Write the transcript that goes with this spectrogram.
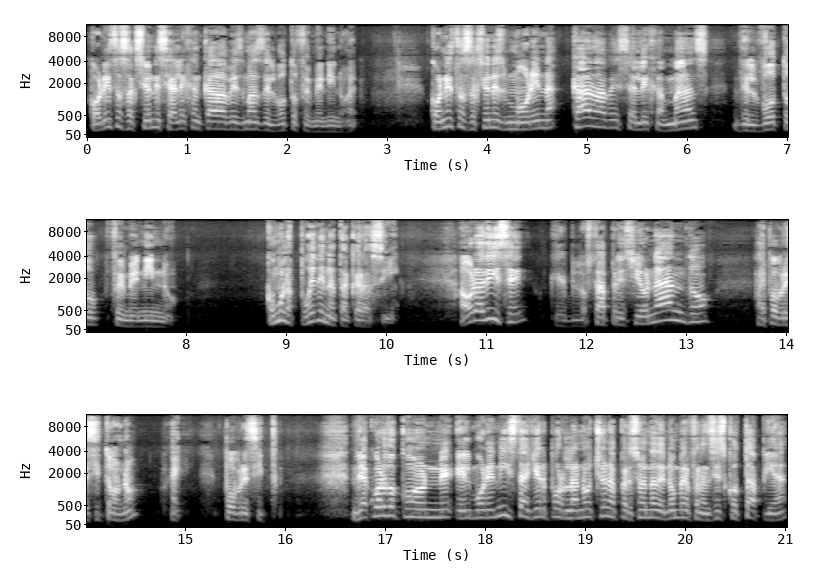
con estas acciones se alejan cada vez más del voto femenino. ¿eh? Con estas acciones, Morena cada vez se aleja más del voto femenino. ¿Cómo la pueden atacar así? Ahora dice que lo está presionando. Ay, pobrecito, ¿no? pobrecito. De acuerdo con el morenista, ayer por la noche una persona de nombre Francisco Tapia,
